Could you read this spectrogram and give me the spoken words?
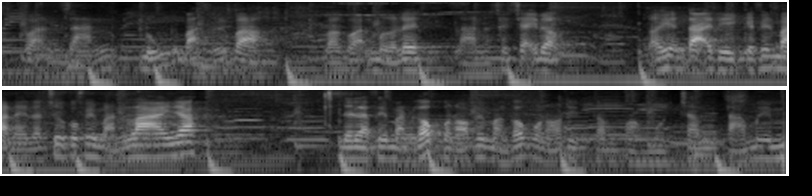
Các bạn dán đúng cái bản script vào và các bạn mở lên là nó sẽ chạy được. Đó hiện tại thì cái phiên bản này nó chưa có phiên bản live nhá đây là phiên bản gốc của nó phiên bản gốc của nó thì tầm khoảng 180 m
